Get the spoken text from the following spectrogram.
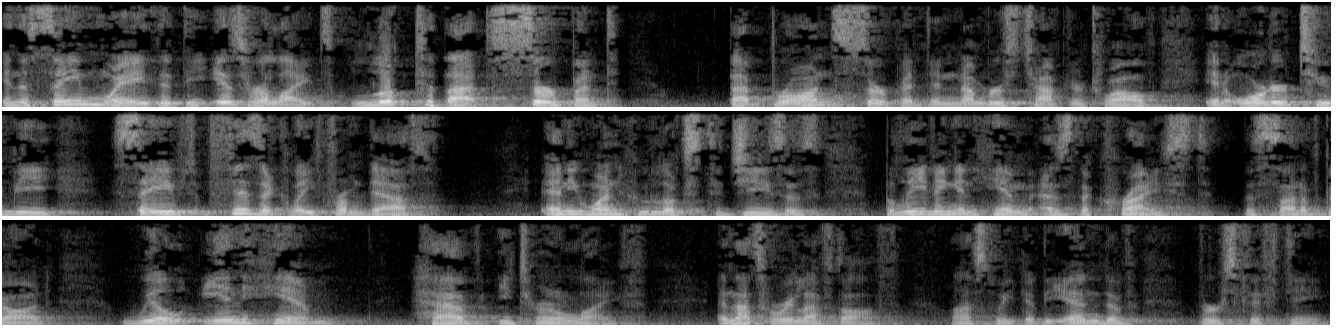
In the same way that the Israelites looked to that serpent, that bronze serpent in Numbers chapter 12, in order to be saved physically from death, anyone who looks to Jesus, believing in Him as the Christ, the Son of God, will in Him have eternal life. And that's where we left off last week, at the end of verse 15.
